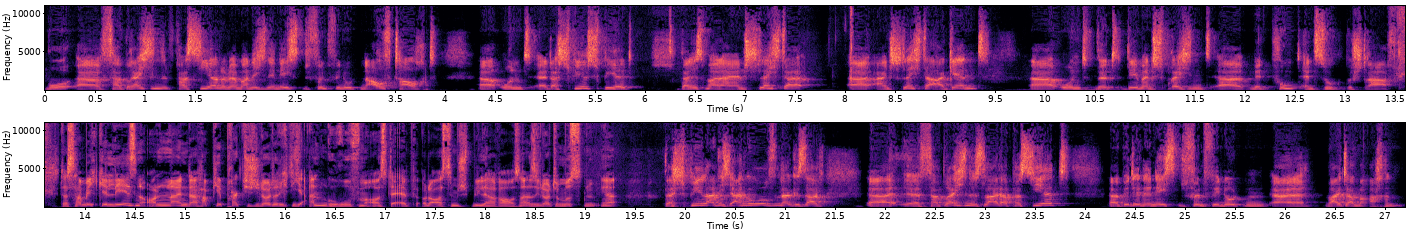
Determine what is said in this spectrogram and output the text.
wo äh, Verbrechen passieren und wenn man nicht in den nächsten fünf Minuten auftaucht äh, und äh, das Spiel spielt, dann ist man ein schlechter, äh, ein schlechter Agent äh, und wird dementsprechend äh, mit Punktentzug bestraft. Das habe ich gelesen online, da habt ihr praktisch die Leute richtig angerufen aus der App oder aus dem Spiel heraus. Ne? Also die Leute mussten, ja. Das Spiel hatte ich angerufen, hat gesagt, äh, äh, Verbrechen ist leider passiert. Äh, bitte in den nächsten fünf Minuten äh, weitermachen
